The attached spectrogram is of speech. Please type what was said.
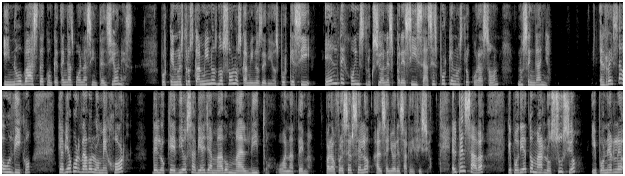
y no basta con que tengas buenas intenciones, porque nuestros caminos no son los caminos de Dios, porque si Él dejó instrucciones precisas es porque nuestro corazón nos engaña. El rey Saúl dijo que había guardado lo mejor de lo que Dios había llamado maldito o anatema para ofrecérselo al Señor en sacrificio. Él pensaba que podía tomar lo sucio y ponerle,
